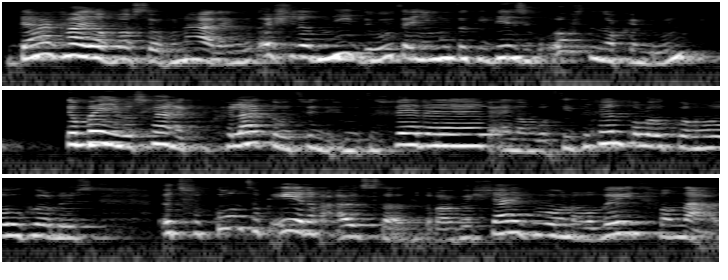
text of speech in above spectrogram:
Daar ga je alvast over nadenken. Want als je dat niet doet en je moet dat die dinsdagochtend nog gaan doen, dan ben je waarschijnlijk gelijk weer 20 minuten verder en dan wordt die drempel ook weer hoger. Dus het voorkomt ook eerder uitstelgedrag. Als jij gewoon al weet van, nou,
